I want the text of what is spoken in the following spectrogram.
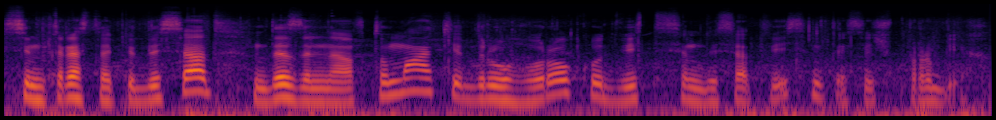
7350, дизель на автоматі, другого року 278 тисяч пробіг.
